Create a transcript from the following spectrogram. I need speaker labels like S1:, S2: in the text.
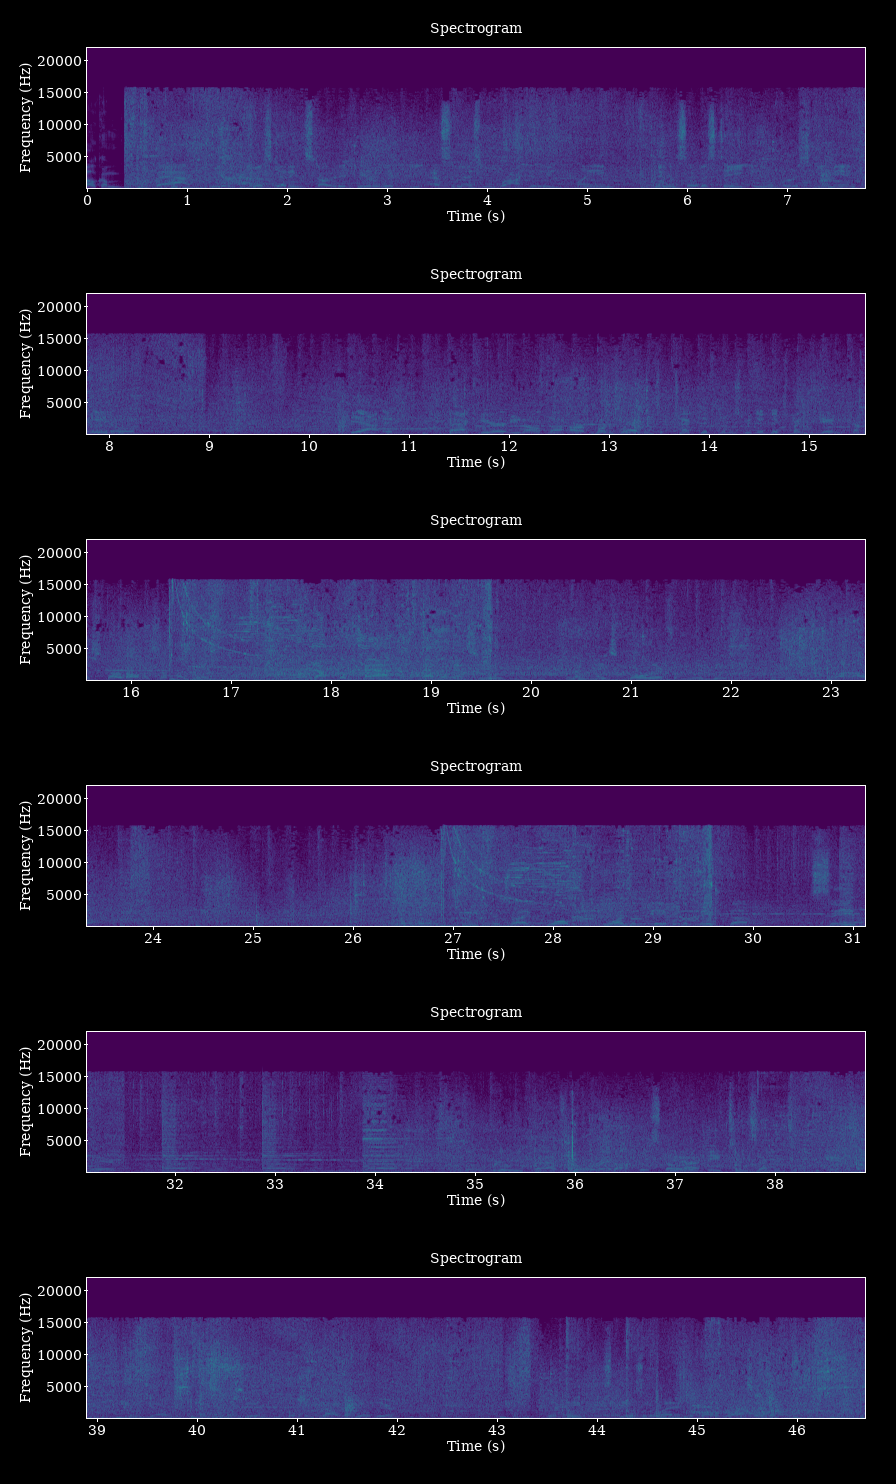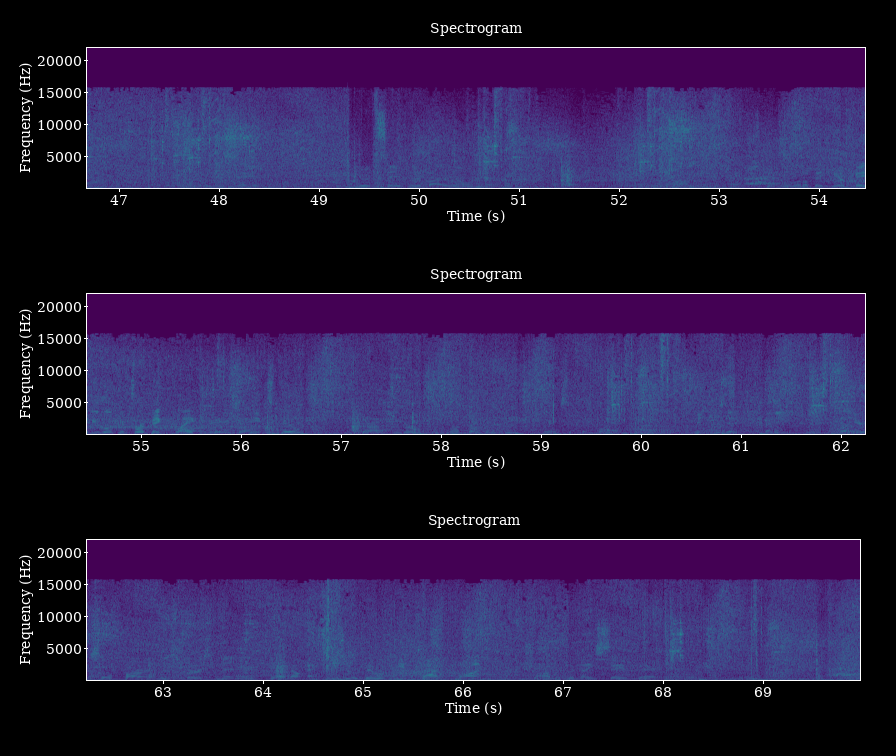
S1: Welcome back. We are just getting started here with the SMSU Rocket League playing Minnesota State University Mankato.
S2: Yeah, and back here, you know, the, our opponents were having some tech difficulties. We didn't expect the game to kind of start all of a sudden like this. Right off the bat, MNSU. What a nice goal there from Wendy's.
S1: Wow.
S2: Like Wolf just wasn't able to make the save there.
S1: This is a really fast goal right off the start.
S2: Yeah, 18 seconds into the game. Here we go. SMSU pushing downfield here. Wendy steals it away with that aggressive. Save.
S1: Good save there by Roner.
S2: A little bit here. Maybe looking for a big play. Oh, Beats two. They're on a two one, Wendy the play.
S1: Wendy's been a huge player so far in this first minute.
S2: Yeah, now SMSU, they were beat back, but Sean with a nice save there.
